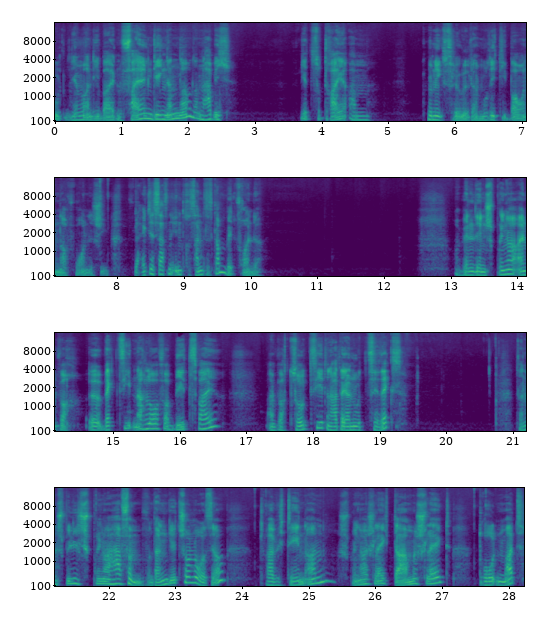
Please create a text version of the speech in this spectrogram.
Gut, nehmen wir die beiden Fallen gegeneinander, dann habe ich 4 zu 3 am Königsflügel, dann muss ich die Bauern nach vorne schieben. Vielleicht ist das ein interessantes Gambit, Freunde. Und wenn den Springer einfach äh, wegzieht nach Läufer B2, einfach zurückzieht, dann hat er ja nur C6. Dann spiele ich Springer H5 und dann geht schon los, ja. Greife ich den an, Springer schlägt, Dame schlägt, droht matt.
